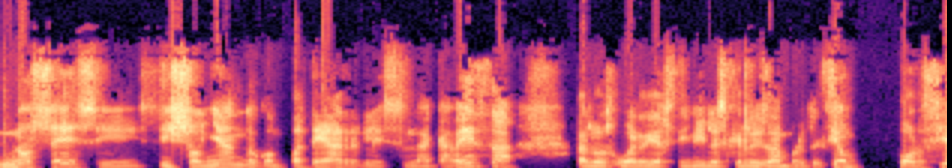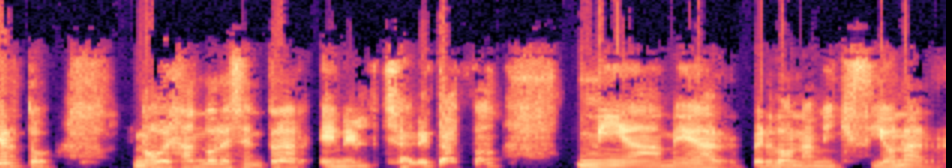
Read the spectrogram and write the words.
no sé si, soñando con patearles la cabeza a los guardias civiles que les dan protección. Por cierto, no dejándoles entrar en el chaletazo ni a mear, perdón, a miccionar,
